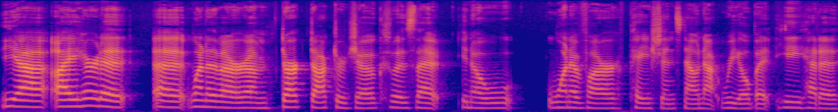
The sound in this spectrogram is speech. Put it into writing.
Yeah, I heard a uh, one of our um, dark doctor jokes was that you know one of our patients now not real but he had a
